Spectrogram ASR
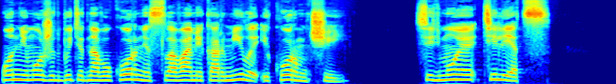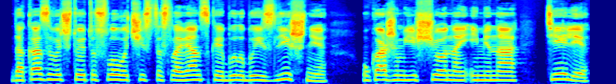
он не может быть одного корня с словами «кормила» и «кормчий»? Седьмое – «телец». Доказывать, что это слово чисто славянское было бы излишне, укажем еще на имена «теле»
